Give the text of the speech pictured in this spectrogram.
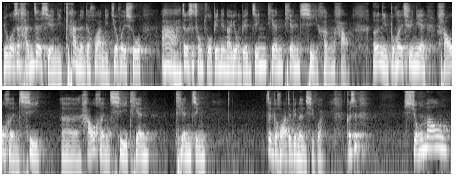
如果是横着写，你看了的话，你就会说。啊，这个是从左边念到右边。今天天气很好，而你不会去念好很气，呃，好很气天天津，这个话就变得很奇怪。可是熊猫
